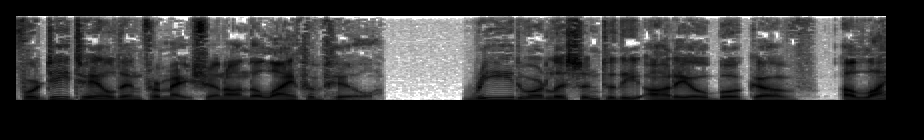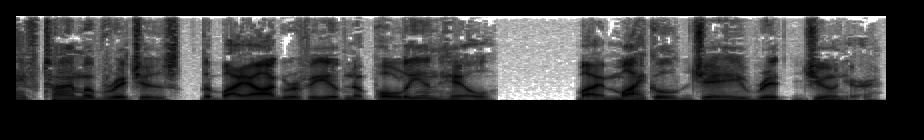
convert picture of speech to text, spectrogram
For detailed information on the life of Hill, read or listen to the audiobook of A Lifetime of Riches, the biography of Napoleon Hill by Michael J. Ritt, Jr.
